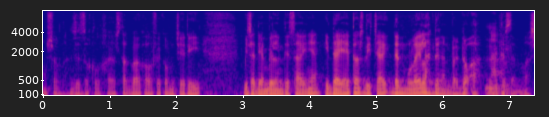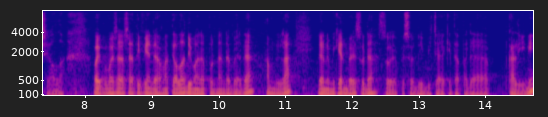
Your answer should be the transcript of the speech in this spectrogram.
Masya Allah, jazakallah khair Ustaz Barakallahu Fikum. Jadi bisa diambil intisarinya, hidayah itu harus dicari dan mulailah dengan berdoa. Nah. Gitu, Ustaz. Masya Allah. Baik pemirsa Asia TV yang dirahmati Allah di mana pun Anda berada, Alhamdulillah. Dan demikian baik sudah seluruh episode bicara kita pada kali ini.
